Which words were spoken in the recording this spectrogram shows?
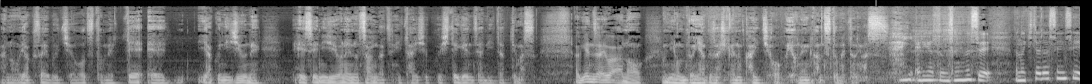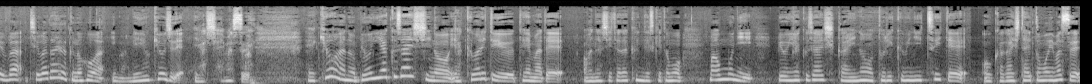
あの、薬剤部長を務めて、えー、約20年、平成24年の3月に退職して現在に至っています。現在はあの日本病院薬剤師会の会長を4年間務めております。はい、ありがとうございます。あの北田先生は千葉大学の方は今名誉教授でいらっしゃいます。はい、え今日はあの病院薬剤師の役割というテーマでお話しいただくんですけども、まあ、主に病院薬剤師会の取り組みについてお伺いしたいと思います。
